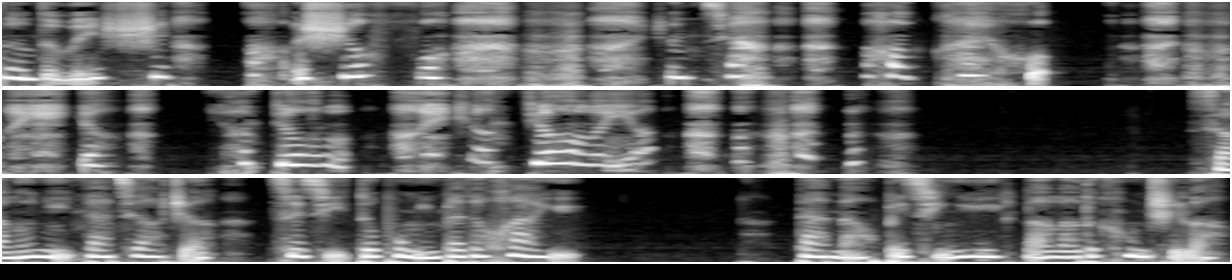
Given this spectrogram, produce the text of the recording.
弄得为师好舒服，人家好快活，要要丢了，要丢了呀！小龙女大叫着自己都不明白的话语，大脑被情欲牢牢的控制了，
